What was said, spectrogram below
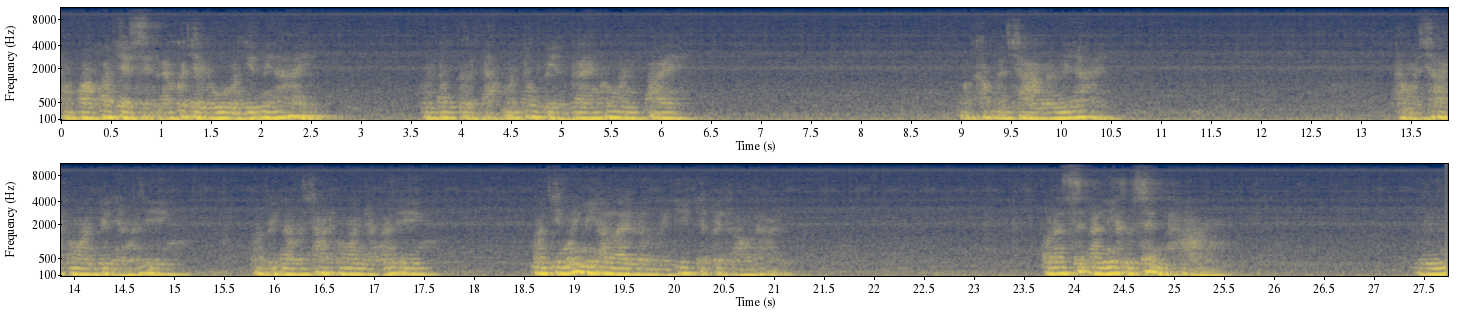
ทำความเข้าใจเสร็จแล้วก็จะรู้มันยึดไม่ได้ มันต้องเกิดดับ มันต้องเปลี่ยนแปลงของมันไป บัญชามันไม่ได้ ธรรมชาติของมันเป็นอย่างนั้นเอง มันเป็นธรรมชาติของมันอย่างนั้นเอง มันจึงไม่มีอะไรเลยที่จะเป็นเราได้เพราะนั้นเส้นอันนี้คือเส้นทาง หรือ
